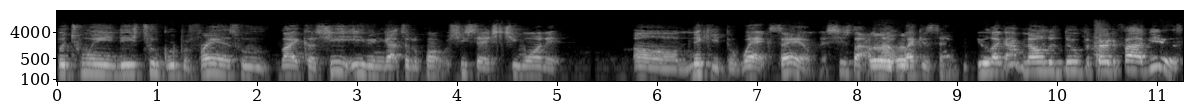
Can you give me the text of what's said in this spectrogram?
between these two group of friends who like, cause she even got to the point where she said she wanted um Nikki to whack Sam. And she's like, I'm not mm-hmm. whacking Sam. You like, I've known this dude for 35 years.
